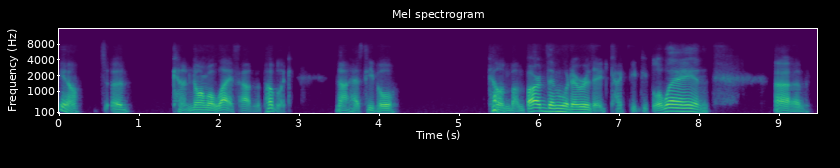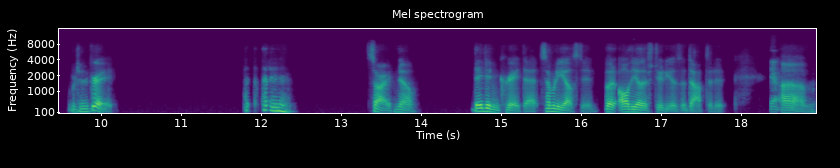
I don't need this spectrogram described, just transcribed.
you know, a kind of normal life out in the public, not have people come and bombard them, whatever. They'd kind of keep people away, and uh, which is great. Sorry, no, they didn't create that. Somebody else did, but all the other studios adopted it. Yeah. Um,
